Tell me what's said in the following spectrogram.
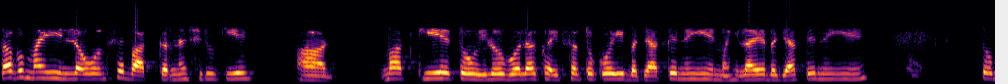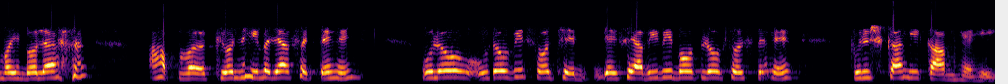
तब मैं इन लोगों से बात करना शुरू किए। बात किए तो ये लोग बोला, कैसा तो कोई बजाते नहीं है, महिलाएँ बजाते नहीं है। तो मैं बोला, आप क्यों नहीं बजा सकते हैं? वो लोग वो लोग भी सोचे, जैसे अभी भी बहुत लोग सोचते हैं पुरुष का ही काम है ही।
